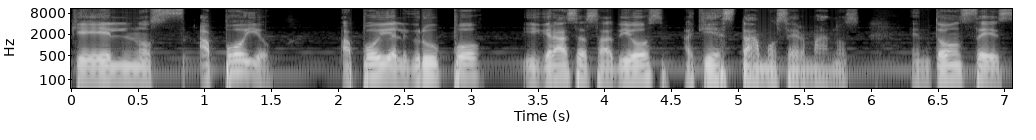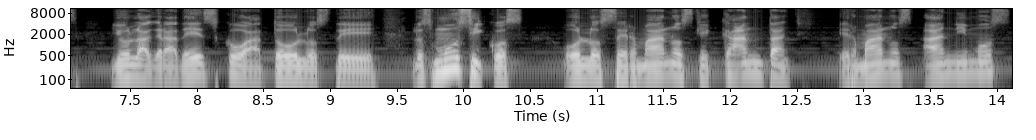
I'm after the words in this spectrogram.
que él nos apoyó, apoya el grupo y gracias a Dios aquí estamos, hermanos. Entonces, yo le agradezco a todos los de los músicos o los hermanos que cantan, hermanos, ánimos,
